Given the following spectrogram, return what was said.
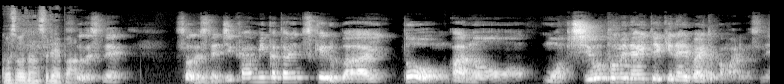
ご相談すれば。そうですね。そうですね。時間味方につける場合と、あの、もう血を止めないといけない場合とかもありますね。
